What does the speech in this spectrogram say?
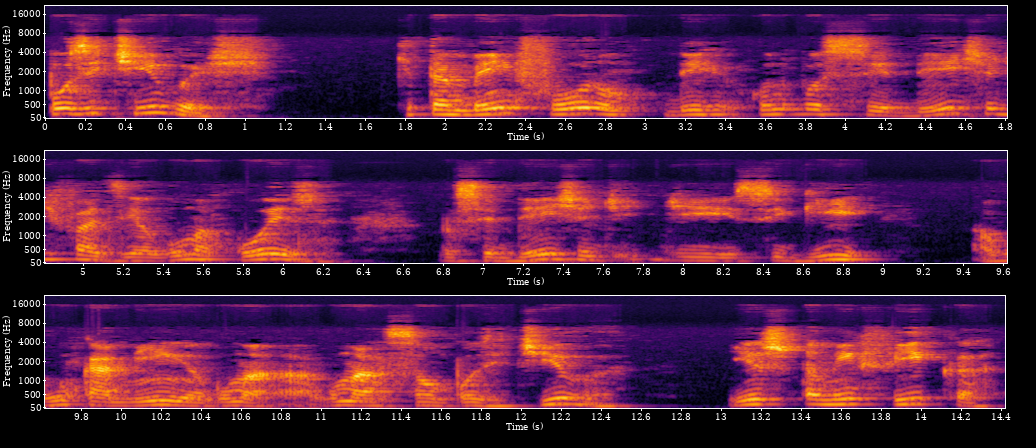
positivas, que também foram, quando você deixa de fazer alguma coisa, você deixa de, de seguir algum caminho, alguma, alguma ação positiva, isso também fica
